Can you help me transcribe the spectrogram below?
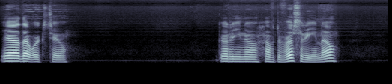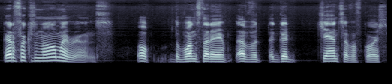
Yeah, that works too. Gotta, you know, have diversity, you know? Gotta focus on all my runes. Well, the ones that I have a, a good chance of, of course.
